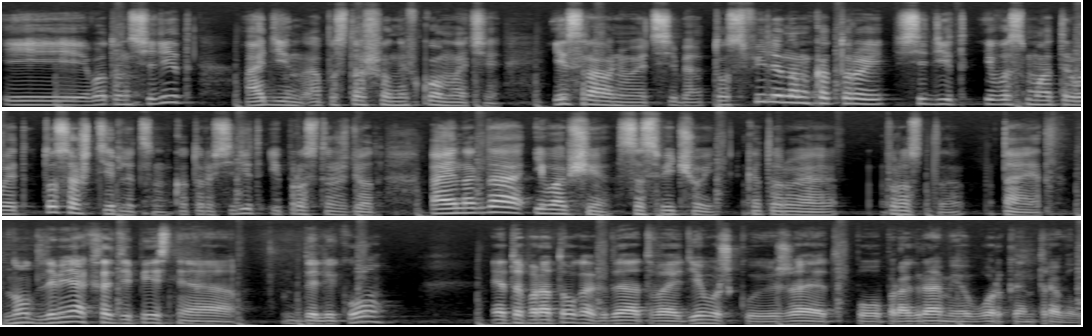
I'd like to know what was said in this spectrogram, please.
И вот он сидит один, опустошенный в комнате, и сравнивает себя то с Филином, который сидит и высматривает, то со Штирлицем, который сидит и просто ждет. А иногда и вообще со свечой, которая просто тает. Ну, для меня, кстати, песня «Далеко» Это про то, когда твоя девушка уезжает по программе Work and Travel.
